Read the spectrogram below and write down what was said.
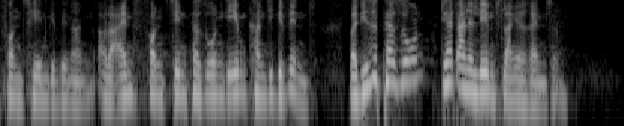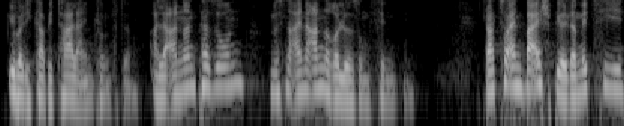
von zehn Gewinnern oder einen von zehn Personen geben kann, die gewinnt. Weil diese Person, die hat eine lebenslange Rente über die Kapitaleinkünfte. Alle anderen Personen müssen eine andere Lösung finden. Dazu ein Beispiel, damit Sie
